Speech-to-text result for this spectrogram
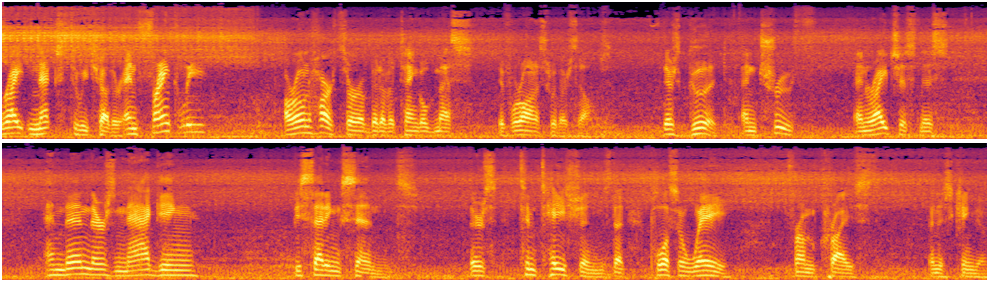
right next to each other. And frankly, our own hearts are a bit of a tangled mess if we're honest with ourselves. There's good and truth and righteousness and then there's nagging, besetting sins. There's temptations that pull us away from Christ and his kingdom.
